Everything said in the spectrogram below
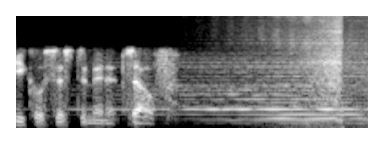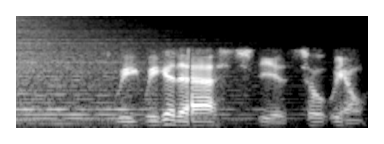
ecosystem in itself. We, we get asked, yeah, so, you know,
